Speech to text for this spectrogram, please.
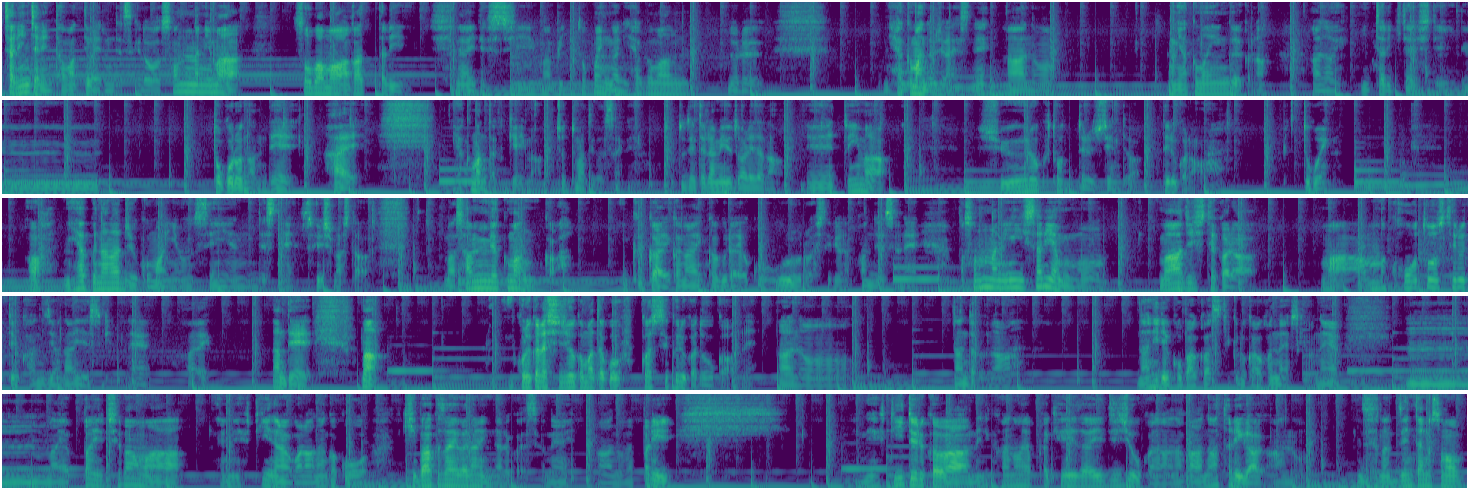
チャリンチャリン溜まってはいるんですけど、そんなにまあ、相場も上がったりしないですし、まあビットコインが200万ドル、200万ドルじゃないですね。あの、200万円ぐらいかな。あの、行ったり来たりしているところなんで、はい。200万だっけ？今。ちょっと待ってくださいね。ちょっとデタラメ言うとあれだな。えー、っと、今、収録撮ってる時点では出るかな？ビットコイン。あ、275万4000円ですね。失礼しました。まあ、300万か。行くか行かないかぐらいはこう、うろうろしてるような感じですよね。まあ、そんなにイーサリアムもマージしてから、まあ、あんま高騰してるっていう感じではないですけどね。はい。なんで、まあ、これから市場がまたこう復活してくるかどうかはね、あのー、なんだろうな。何でこう爆発してくるか分かんないですけどね。うーん、まあ、やっぱり一番は NFT なのかな。なんかこう、起爆剤が何になるかですよね。あの、やっぱり、NFT というよりかはアメリカのやっぱり経済事情かな。なんかあの辺りが、あの、全体のその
